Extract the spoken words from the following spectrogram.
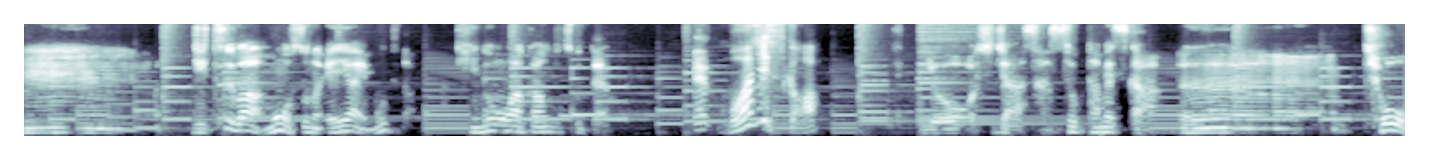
うーん。実はもうその AI 持ってた。昨日アカウント作ったよ。え、マジっすか？よーし、じゃあ早速試すか。うーん。超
